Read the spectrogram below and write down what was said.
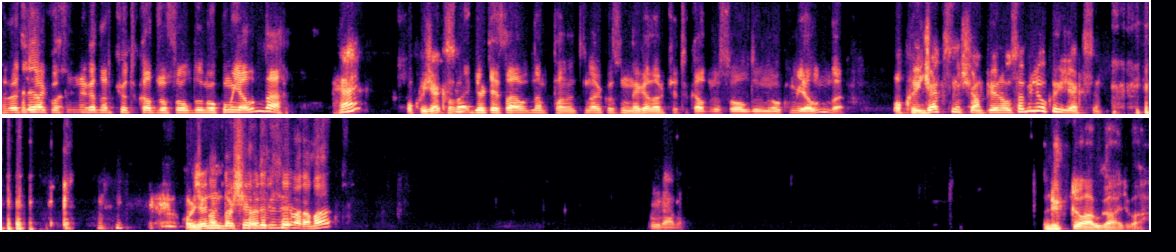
Panathinaikos'un ne kadar kötü kadrosu olduğunu okumayalım da. He? Okuyacaksın. Koray Gök hesabından Panathinaikos'un ne kadar kötü kadrosu olduğunu okumayalım da. Okuyacaksın. Şampiyon olsa bile okuyacaksın. Hocanın Bak, başarısını... Şöyle bir şey var ama Buyur abi. Düştü abi galiba.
